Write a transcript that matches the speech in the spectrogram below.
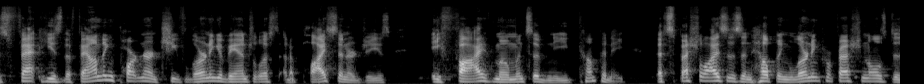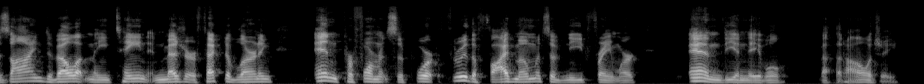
Fa- he's the founding partner and chief learning evangelist at Apply Synergies, a five moments of need company that specializes in helping learning professionals design, develop, maintain, and measure effective learning and performance support through the five moments of need framework and the enable methodology.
